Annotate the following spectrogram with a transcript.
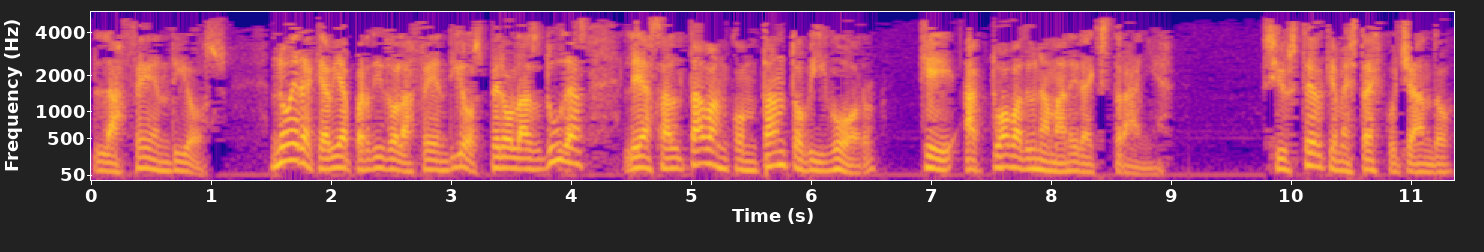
la fe en Dios. No era que había perdido la fe en Dios, pero las dudas le asaltaban con tanto vigor que actuaba de una manera extraña. Si usted que me está escuchando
